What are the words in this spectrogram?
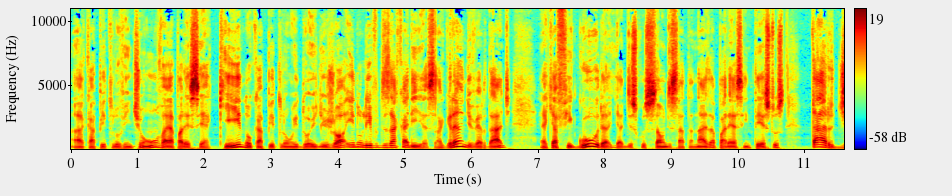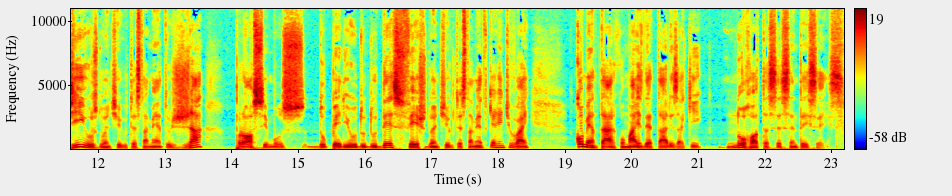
uh, capítulo 21, vai aparecer aqui no capítulo 1 e 2 de Jó e no livro de Zacarias. A grande verdade é que a figura e a discussão de Satanás aparecem em textos tardios do Antigo Testamento, já próximos do período do desfecho do Antigo Testamento, que a gente vai comentar com mais detalhes aqui no Rota 66.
